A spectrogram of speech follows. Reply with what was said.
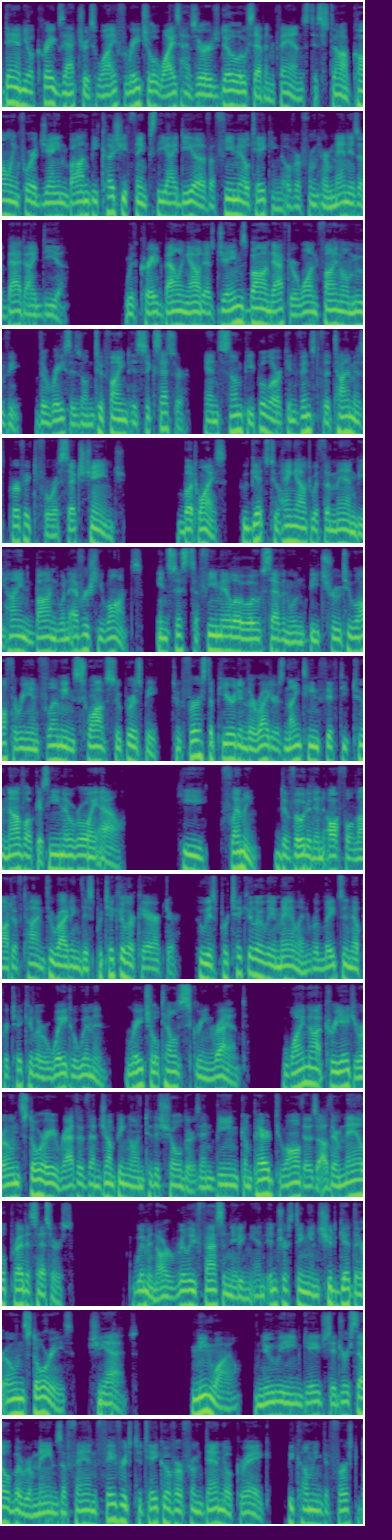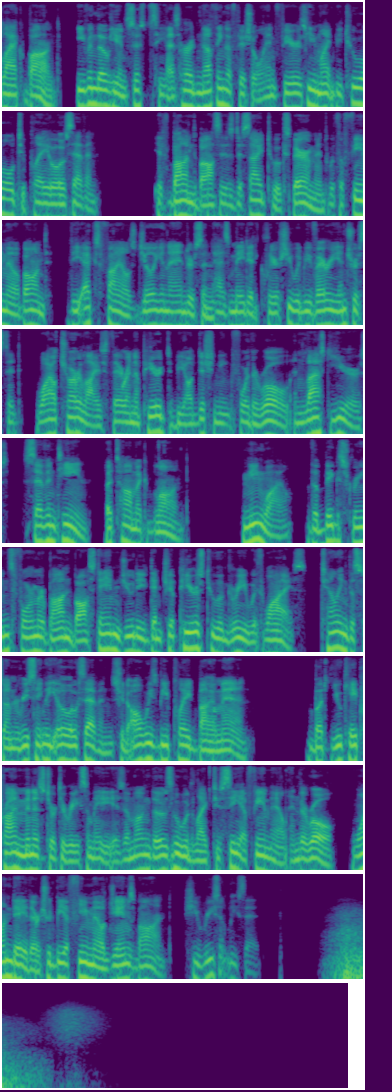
Daniel Craig's actress wife Rachel Weisz has urged 007 fans to stop calling for a Jane Bond because she thinks the idea of a female taking over from her men is a bad idea. With Craig bowing out as James Bond after one final movie, the race is on to find his successor, and some people are convinced the time is perfect for a sex change. But Weisz, who gets to hang out with the man behind Bond whenever she wants, insists a female 007 wouldn't be true to author Ian Fleming's suave super spy, who first appeared in the writer's 1952 novel Casino Royale. He, Fleming, devoted an awful lot of time to writing this particular character, who is particularly male and relates in a particular way to women, Rachel tells Screen Rant. Why not create your own story rather than jumping onto the shoulders and being compared to all those other male predecessors? Women are really fascinating and interesting and should get their own stories, she adds. Meanwhile, newly engaged Idris Elba remains a fan favorite to take over from Daniel Craig, becoming the first black Bond even though he insists he has heard nothing official and fears he might be too old to play 007. If Bond bosses decide to experiment with a female Bond, the X-Files Gillian Anderson has made it clear she would be very interested, while Charlize Theron appeared to be auditioning for the role in last year's, 17, Atomic Blonde. Meanwhile, the big screen's former Bond boss Dame Judi Dench appears to agree with Weisz telling The Sun recently 007 should always be played by a man. But UK Prime Minister Theresa May is among those who would like to see a female in the role, one day there should be a female James Bond, she recently said.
